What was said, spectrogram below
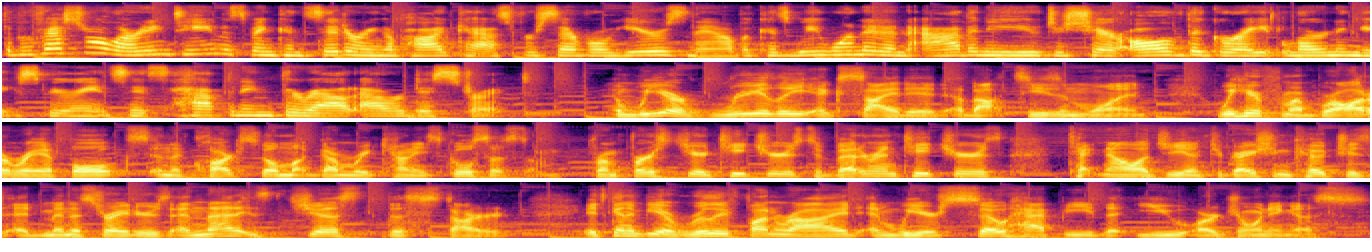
The professional learning team has been considering a podcast for several years now because we wanted an avenue to share all of the great learning experiences happening throughout our district. And we are really excited about season one. We hear from a broad array of folks in the Clarksville Montgomery County school system, from first year teachers to veteran teachers, technology integration coaches, administrators, and that is just the start. It's going to be a really fun ride, and we are so happy that you are joining us.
